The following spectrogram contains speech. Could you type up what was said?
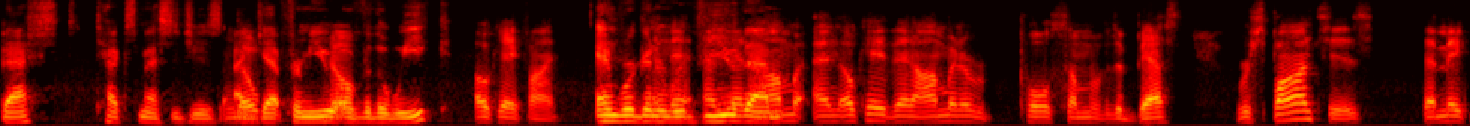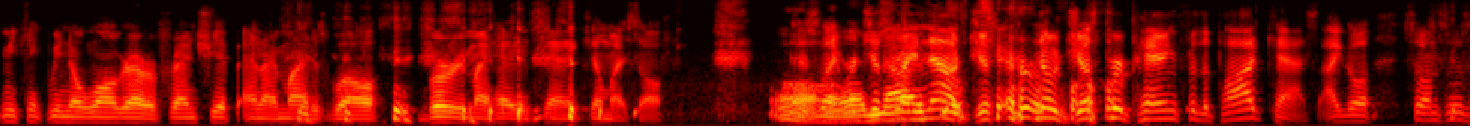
best text messages I get from you Nope. over the week, Okay, fine. and we're gonna and then, review and them. I'm, and okay, then I'm gonna pull some of the best responses that make me think we no longer have a friendship, and I might as well bury my head in sand and kill myself. Just like we're Oh, just right now, just no, just preparing for the podcast. I go, so I'm supposed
